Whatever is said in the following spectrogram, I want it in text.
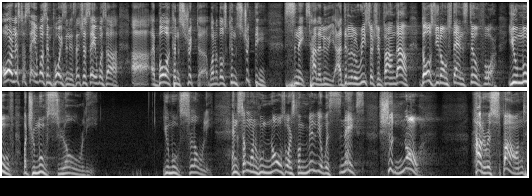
Or let's just say it wasn't poisonous. Let's just say it was a, a, a, boa constrictor, one of those constricting snakes. Hallelujah. I did a little research and found out those you don't stand still for. You move, but you move slowly. You move slowly. And someone who knows or is familiar with snakes should know how to respond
